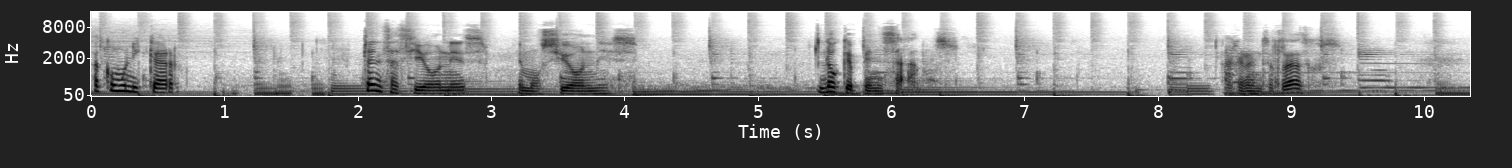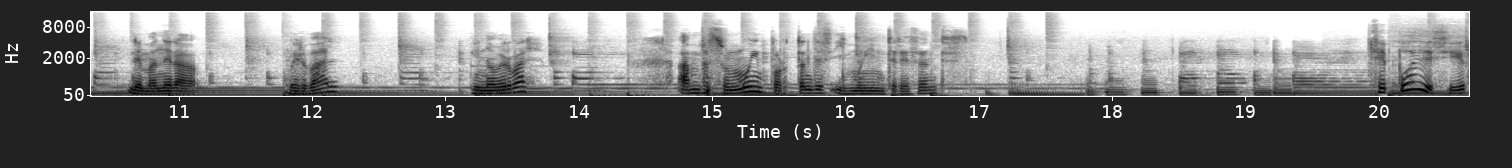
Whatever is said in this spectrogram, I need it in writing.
a comunicar sensaciones, emociones, lo que pensamos, a grandes rasgos, de manera verbal y no verbal. Ambas son muy importantes y muy interesantes. Se puede decir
